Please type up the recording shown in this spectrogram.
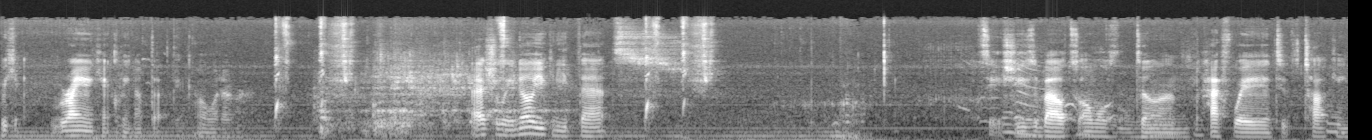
We can. Ryan can't clean up that thing. Oh, whatever. Actually, no, you can eat that. see, she's about almost done. Halfway into the talking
